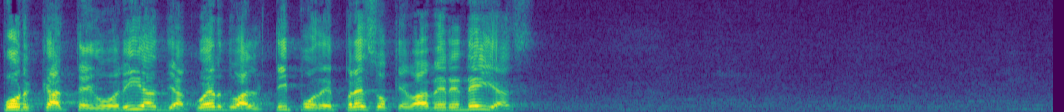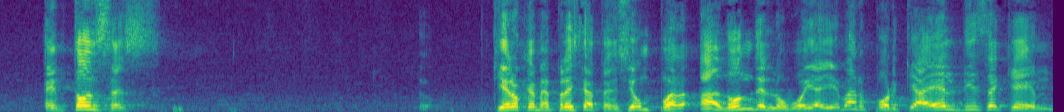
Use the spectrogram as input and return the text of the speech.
por categorías de acuerdo al tipo de preso que va a haber en ellas. Entonces, quiero que me preste atención para a dónde lo voy a llevar, porque a él dice que,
